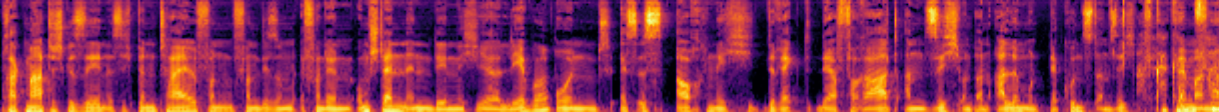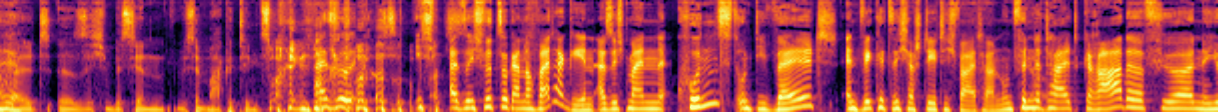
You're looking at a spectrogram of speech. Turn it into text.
pragmatisch gesehen, ist, ich bin Teil von, von diesem, von den Umständen, in denen ich hier lebe. Und es ist auch nicht direkt der Verrat an sich und an allem und der Kunst an sich, wenn man Fall. halt äh, sich ein bisschen, ein bisschen Marketing zu eigen macht Also oder so. ich, also ich würde sogar noch weitergehen. Also ich meine, Kunst und die Welt entwickelt sich ja stetig weiter. Nun findet Ja. halt gerade für eine junge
